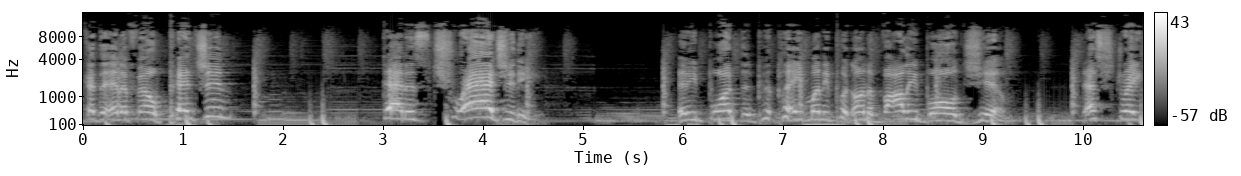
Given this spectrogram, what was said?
got the NFL pension. That is tragedy. And he bought the paid money put on the volleyball gym. That's straight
